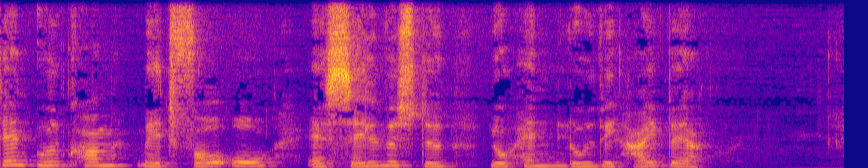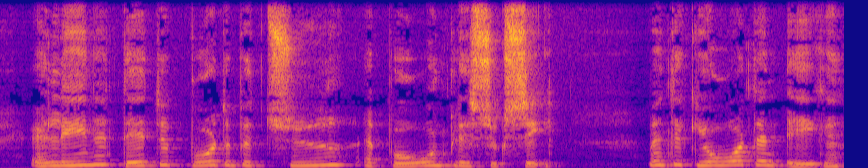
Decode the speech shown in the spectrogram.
Den udkom med et forord af selveste Johan Ludwig Heiberg. Alene dette burde betyde, at bogen blev succes, men det gjorde den ikke.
